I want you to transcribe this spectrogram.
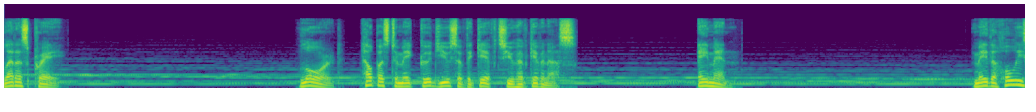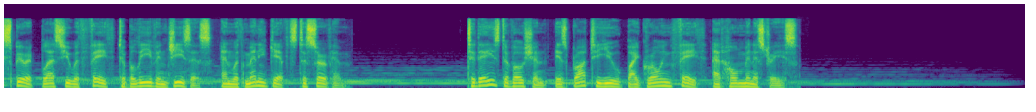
Let us pray. Lord, help us to make good use of the gifts you have given us. Amen. May the Holy Spirit bless you with faith to believe in Jesus and with many gifts to serve Him. Today's devotion is brought to you by Growing Faith at Home Ministries.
